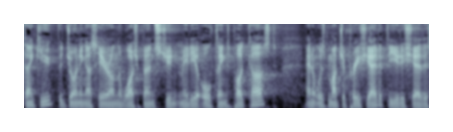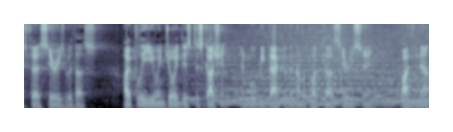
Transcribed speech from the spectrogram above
Thank you for joining us here on the Washburn Student Media All Things podcast, and it was much appreciated for you to share this first series with us. Hopefully, you enjoyed this discussion, and we'll be back with another podcast series soon. Bye for now.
